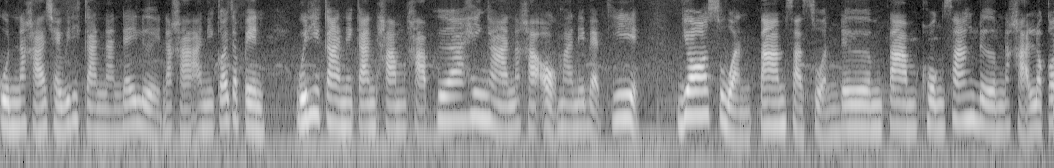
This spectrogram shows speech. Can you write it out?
กุนนะคะ ใช้วิธีการนั้นได้เลยนะคะ อันนี้ก็จะเป็นวิธีการในการทำค่ะ เพื่อให้งานนะคะออกมาในแบบที่ ย่อส่วนตามสัดส่วนเดิม ตามโครงสร้างเดิมนะคะ แล้วก็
